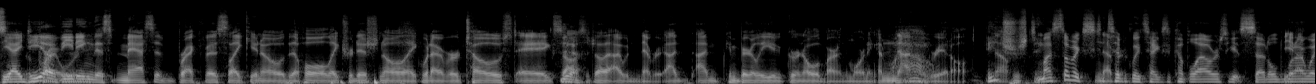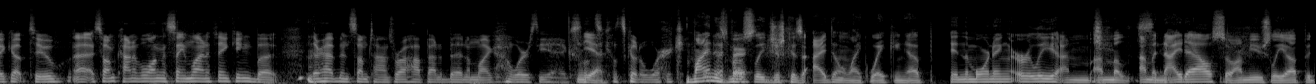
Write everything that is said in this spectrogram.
the a idea of eating this massive breakfast, like you know, the whole like traditional, like whatever toast, eggs, Yeah. sausage. All that, I would never. I, I can barely eat a granola bar in the morning. I'm not hungry at all. No. Interesting. My stomach Never. typically takes a couple hours to get settled when I wake up too, uh, so I'm kind of along the same line of thinking. But there have been some times where I hop out of bed and I'm like, "Where's the eggs? Let's, Yeah. let's go to work." Mine is mostly just because I don't like waking up in the morning early. I'm I'm a I'm a night owl, so I'm usually up at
